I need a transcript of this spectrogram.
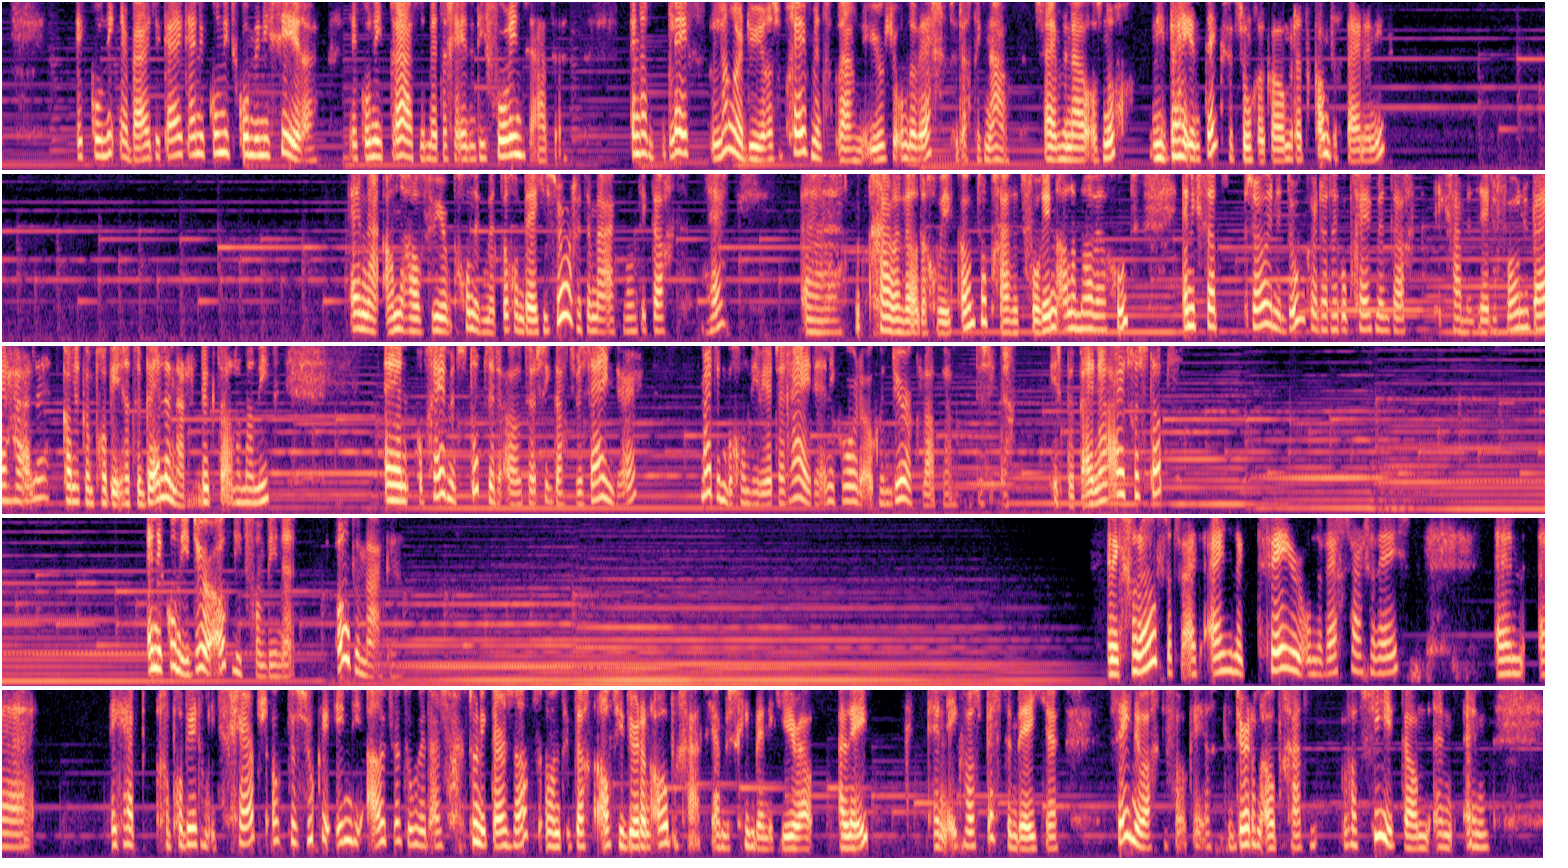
Ik kon niet naar buiten kijken en ik kon niet communiceren. Ik kon niet praten met degene die voorin zaten. En dat bleef langer duren. Dus op een gegeven moment waren we een uurtje onderweg. Toen dacht ik, nou, zijn we nou alsnog niet bij een tankstation gekomen? Dat kan toch bijna niet? En na anderhalf uur begon ik me toch een beetje zorgen te maken. Want ik dacht, hè, uh, gaan we wel de goede kant op? Gaat het voorin allemaal wel goed? En ik zat zo in het donker dat ik op een gegeven moment dacht: ik ga mijn telefoon erbij halen. Kan ik hem proberen te bellen? Nou, dat lukte allemaal niet. En op een gegeven moment stopte de auto, dus ik dacht: we zijn er. Maar toen begon hij weer te rijden en ik hoorde ook een deur klappen. Dus ik dacht: is Pepijn nou uitgestapt? En ik kon die deur ook niet van binnen openmaken. En ik geloof dat we uiteindelijk twee uur onderweg zijn geweest. En uh, ik heb geprobeerd om iets scherps ook te zoeken in die auto toen, we daar, toen ik daar zat. Want ik dacht, als die deur dan open gaat, ja, misschien ben ik hier wel alleen. En ik was best een beetje zenuwachtig van, oké, als de deur dan open gaat, wat zie ik dan? En, en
